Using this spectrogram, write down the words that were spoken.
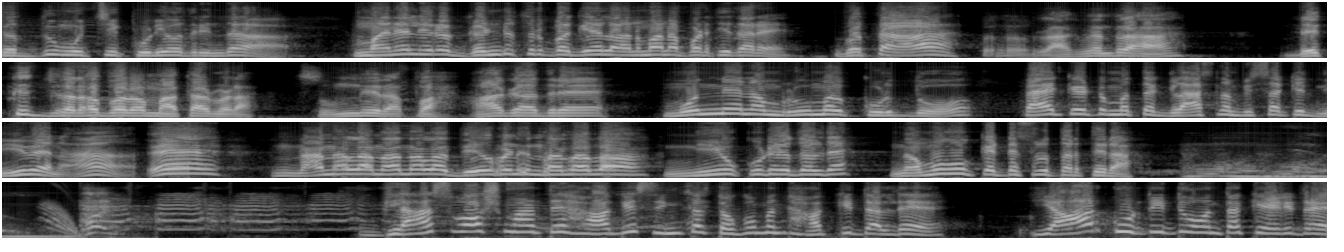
ಕದ್ದು ಮುಚ್ಚಿ ಕುಡಿಯೋದ್ರಿಂದ ಮನೇಲಿರೋ ಗಂಡಸ್ರ ಬಗ್ಗೆ ಎಲ್ಲ ಅನುಮಾನ ಪಡ್ತಿದ್ದಾರೆ ಗೊತ್ತಾ? ರಾಘವೇಂದ್ರ ಬೆಕ್ಕ ಜ್ವರ ಬರೋ ಮಾತಾಡ್ಬೇಡ ಸುಮ್ನಿರಪ್ಪ. ಹಾಗಾದ್ರೆ ಮೊನ್ನೆ ನಮ್ ರೂಮಲ್ಲಿ ಕುಡ್ದು ಪ್ಯಾಕೆಟ್ ಮತ್ತೆ ಗ್ಲಾಸ್ನ ಬಿಸಾಕಿದ್ ನೀವೇನಾ? ಏ ನಾನಲ್ಲ ನಾನಲ್ಲ ದೇವಣಿ ನಾನಲ್ಲ. ನೀವು ಕುಡಿಯೋದಲ್ದೆ ನಮಗೂ ಕೆಟ್ಟ ಹೆಸರು ತರ್ತೀರಾ? ಗ್ಲಾಸ್ ವಾಶ್ ಮಾಡ್ದೆ ಹಾಗೆ ಸಿಂಕಲ್ ತಗೊಂಬಂದ್ ಹಾಕಿದ್ದಲ್ದೆ ಯಾರ್ ಕುಡ್ದಿದ್ದು ಅಂತ ಕೇಳಿದ್ರೆ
